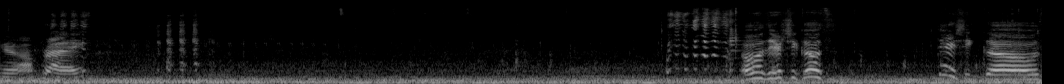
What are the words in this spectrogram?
You're all right. Oh, there she goes. There she goes.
